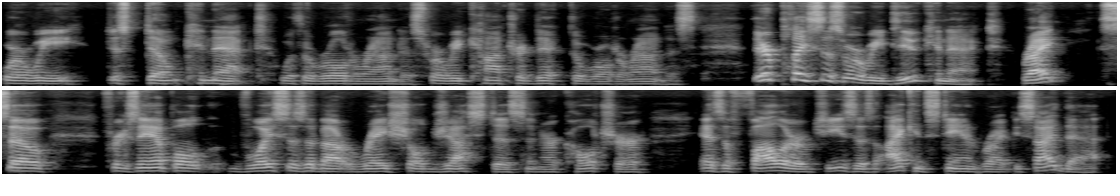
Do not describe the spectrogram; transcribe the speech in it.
where we just don't connect with the world around us, where we contradict the world around us. There are places where we do connect, right? So, for example, voices about racial justice in our culture as a follower of Jesus, I can stand right beside that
